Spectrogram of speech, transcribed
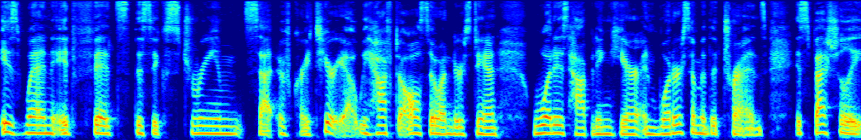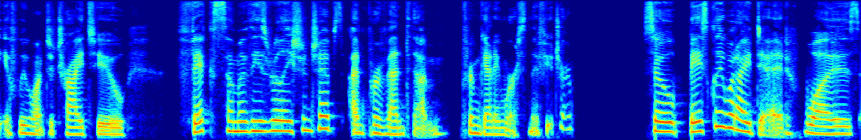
is when it fits this extreme set of criteria. We have to also understand what is happening here and what are some of the trends, especially if we want to try to fix some of these relationships and prevent them from getting worse in the future. So basically, what I did was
